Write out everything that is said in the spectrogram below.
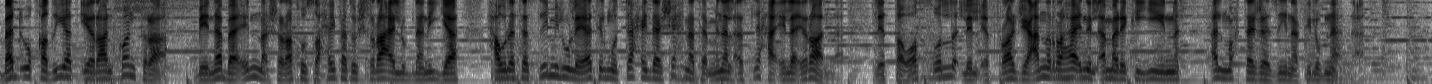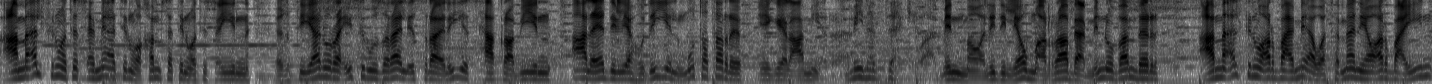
بدء قضية إيران كونترا بنبأ نشرته صحيفة الشراع اللبنانية حول تسليم الولايات المتحدة شحنة من الأسلحة إلى إيران للتوصل للإفراج عن الرهائن الأمريكيين المحتجزين في لبنان. عام 1995 اغتيال رئيس الوزراء الإسرائيلي إسحاق رابين على يد اليهودي المتطرف إيجيل عمير. من الذاكرة. ومن مواليد اليوم الرابع من نوفمبر عام 1448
